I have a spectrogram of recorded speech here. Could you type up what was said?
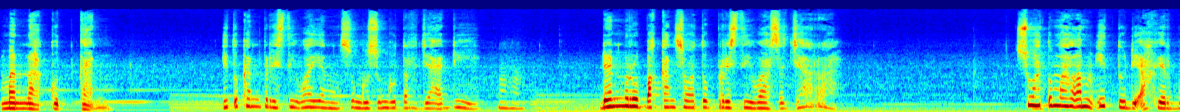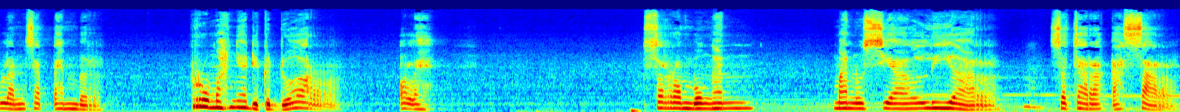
menakutkan. Itu kan peristiwa yang sungguh-sungguh terjadi mhm. dan merupakan suatu peristiwa sejarah. Suatu malam itu di akhir bulan September, rumahnya digedor oleh serombongan manusia liar secara kasar.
